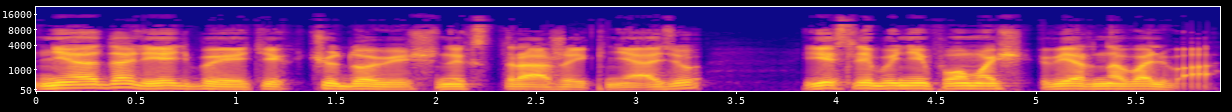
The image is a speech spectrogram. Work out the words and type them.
Не одолеть бы этих чудовищных стражей князю, если бы не помощь верного льва.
